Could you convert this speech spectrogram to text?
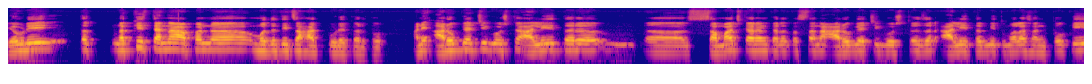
एवढी तर नक्कीच त्यांना आपण मदतीचा हात पुढे करतो. आणि आरोग्याची गोष्ट आली तर समाजकारण करत असताना आरोग्याची गोष्ट जर आली तर मी तुम्हाला सांगतो की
